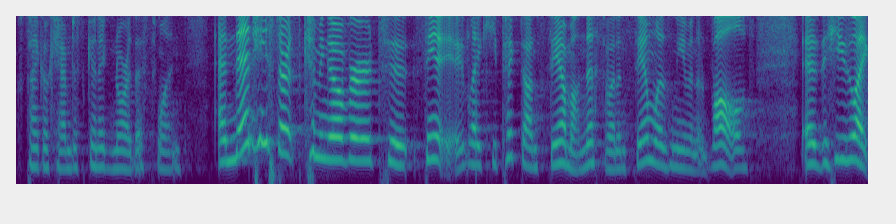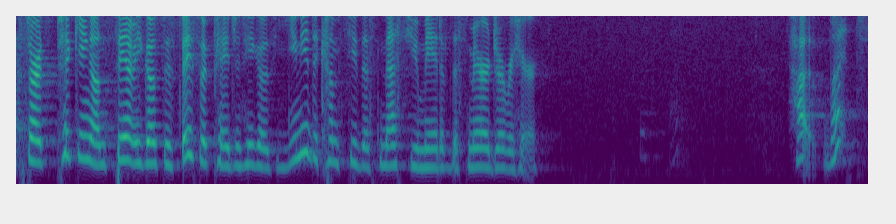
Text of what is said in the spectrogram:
was like, okay, I'm just gonna ignore this one. And then he starts coming over to Sam, like he picked on Sam on this one, and Sam wasn't even involved. And he like starts picking on Sam. He goes to his Facebook page and he goes, "You need to come see this mess you made of this marriage over here." How, what?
